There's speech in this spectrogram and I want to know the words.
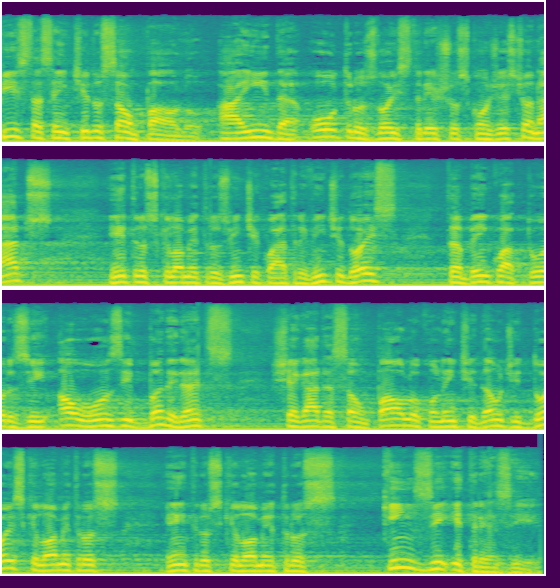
pista sentido São Paulo. Ainda outros dois trechos congestionados entre os quilômetros 24 e 22, também 14 ao 11 Bandeirantes, chegada a São Paulo com lentidão de 2 quilômetros entre os quilômetros 15 e 13.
